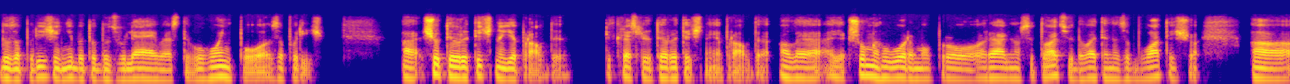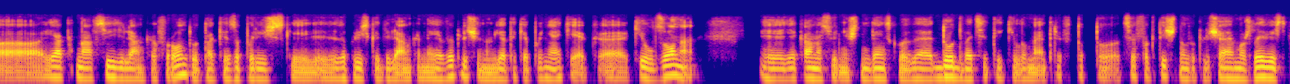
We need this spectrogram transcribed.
до Запоріжжя нібито дозволяє вести вогонь по Запоріжжю. Що теоретично є правдою. Підкреслюю, теоретично є правда. Але якщо ми говоримо про реальну ситуацію, давайте не забувати, що як на всіх ділянках фронту, так і Запорізька ділянка не є виключеним. Є таке поняття, як е, кіл-зона, е, яка на сьогоднішній день складає до 20 кілометрів. Тобто це фактично виключає можливість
